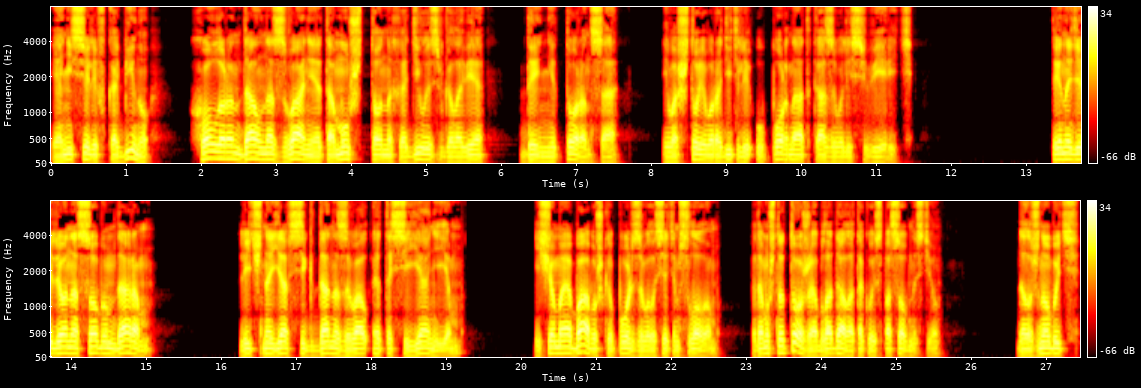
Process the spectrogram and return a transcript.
и они сели в кабину — Холлоран дал название тому, что находилось в голове Дэнни Торренса и во что его родители упорно отказывались верить. «Ты наделен особым даром. Лично я всегда называл это сиянием. Еще моя бабушка пользовалась этим словом, потому что тоже обладала такой способностью. Должно быть,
